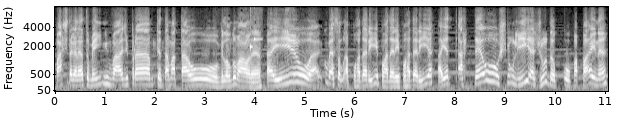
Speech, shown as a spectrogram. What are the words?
parte da galera também invade pra tentar matar o vilão do mal, né? Aí o- começa a porradaria, porradaria, porradaria. Aí até o Chun-Li ajuda o, o papai, né?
